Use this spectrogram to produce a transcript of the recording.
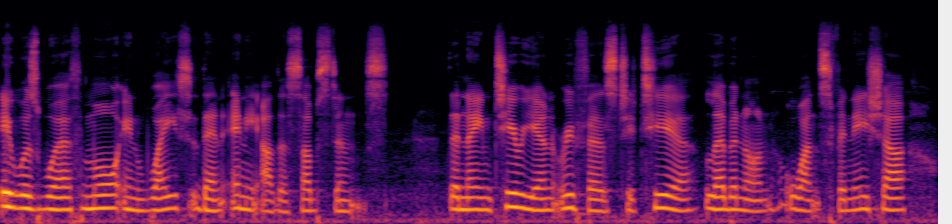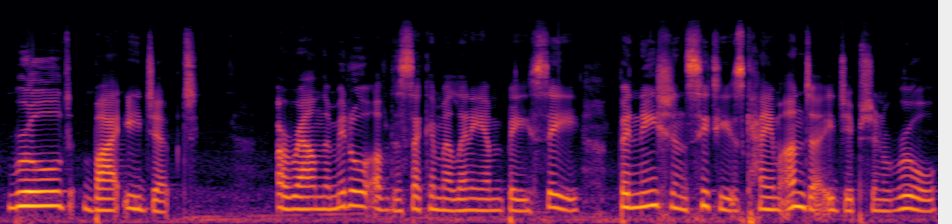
It was worth more in weight than any other substance. The name Tyrian refers to Tyre, Lebanon, once Phoenicia, ruled by Egypt. Around the middle of the second millennium BC, Phoenician cities came under Egyptian rule,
